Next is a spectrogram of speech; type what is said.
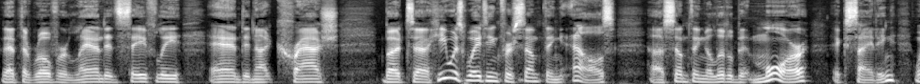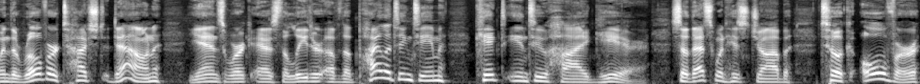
that the rover landed safely and did not crash. But uh, he was waiting for something else, uh, something a little bit more exciting. When the rover touched down, Yan's work as the leader of the piloting team kicked into high gear. So that's when his job took over.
